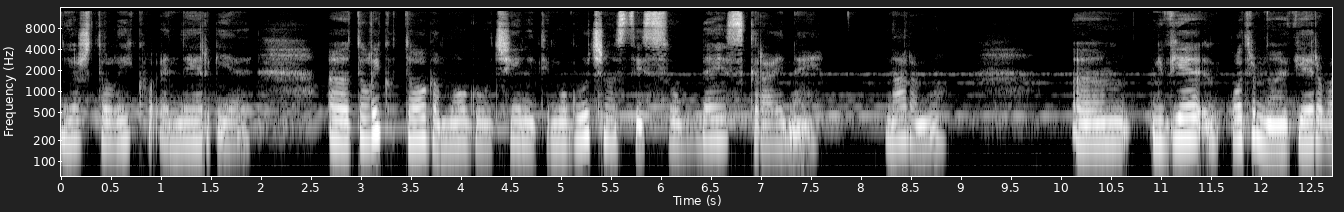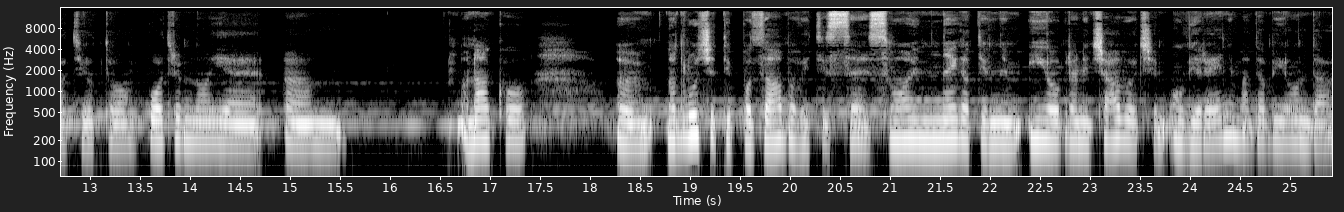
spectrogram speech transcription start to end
još toliko energije, e, toliko toga mogu učiniti. Mogućnosti su beskrajne. Naravno, potrebno je vjerovati u to. Potrebno je onako odlučiti pozabaviti se svojim negativnim i ograničavajućim uvjerenjima da bi onda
